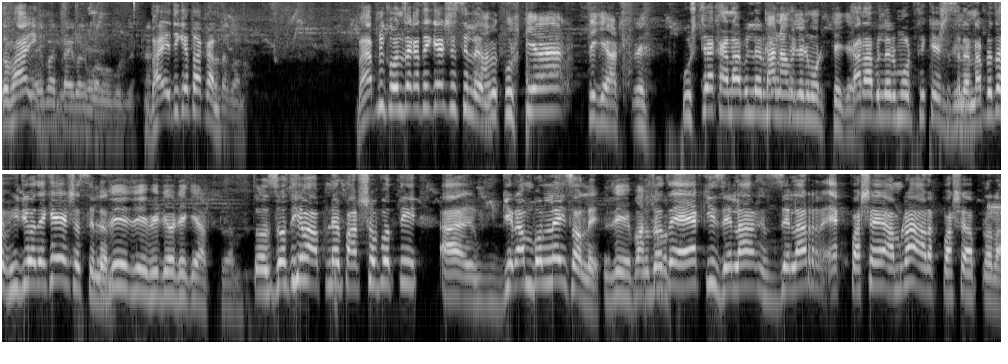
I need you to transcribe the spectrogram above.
তো ভাই ভাই এদিকে তাকান। ভাই, আপনি কোন জায়গা থেকে এসেছিলেন? আমি কুষ্টিয়া থেকে আসছে। কুষ্টিয়া কানাবিলের কানাবিলের মোড় থেকে কানাবিলের মোড় থেকে এসেছিলেন। আপনি তো ভিডিও দেখে এসেছিলেন। জি জি ভিডিও দেখে আসলাম। তো যদিও আপনার পার্শ্ববর্তী আহ, গ্রাম বললেই চলে যাতে একই জেলা জেলার এক পাশে আমরা আর এক পাশে আপনারা।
